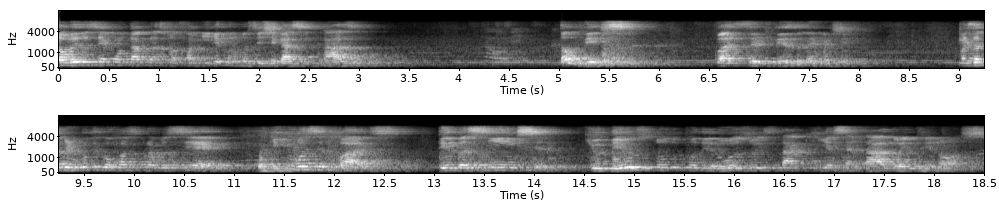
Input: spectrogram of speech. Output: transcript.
Talvez você ia contar para a sua família quando você chegasse em casa. Talvez. Quase certeza, né? Imagina. Mas a pergunta que eu faço para você é: o que, que você faz tendo a ciência que o Deus Todo-Poderoso está aqui assentado entre nós?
